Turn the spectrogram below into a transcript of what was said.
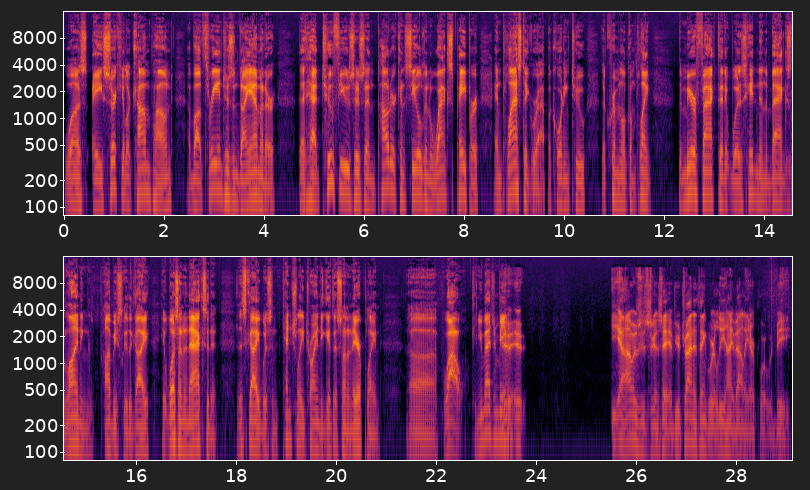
was a circular compound about three inches in diameter that had two fuses and powder concealed in wax paper and plastic wrap, according to the criminal complaint. The mere fact that it was hidden in the bag's lining, obviously, the guy, it wasn't an accident. This guy was intentionally trying to get this on an airplane. Uh, wow. Can you imagine being. It- it- yeah, I was just going to say, if you're trying to think where Lehigh Valley Airport would be,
